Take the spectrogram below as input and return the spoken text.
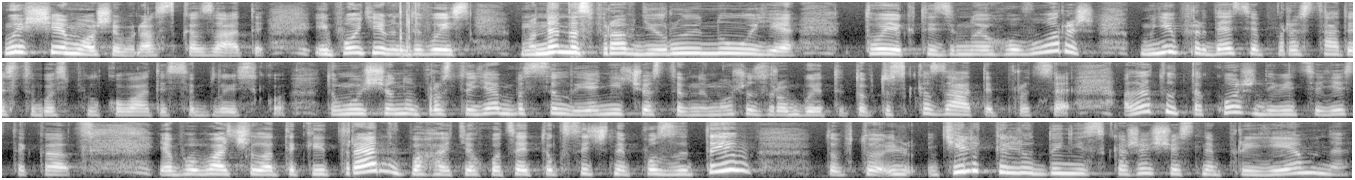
Ми ще можемо раз сказати. І потім дивись, мене насправді руйнує то, як ти зі мною говориш. Мені прийдеться перестати з тобою спілкуватися близько, тому що ну просто я без сили, я нічого з тим не можу зробити. Тобто сказати про це. Але тут також дивіться, є така. Я побачила такий тренд в багатьох, оцей токсичний позитив. Тобто, тільки людині скажи щось неприємне.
